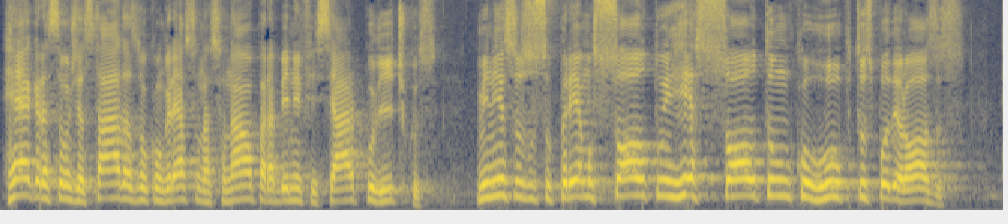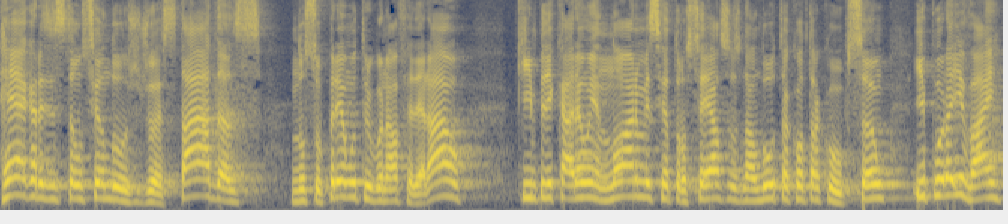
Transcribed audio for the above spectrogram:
Regras são gestadas no Congresso Nacional para beneficiar políticos. Ministros do Supremo soltam e ressoltam corruptos poderosos. Regras estão sendo gestadas no Supremo Tribunal Federal que implicarão enormes retrocessos na luta contra a corrupção e por aí vai.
